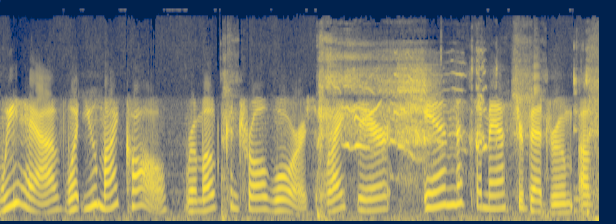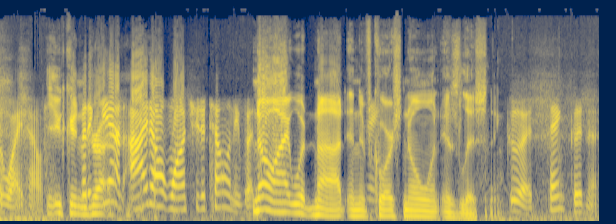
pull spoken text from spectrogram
we have what you might call remote control wars right there in the master bedroom of the White House. You can but dri- again, I don't want you to tell anybody. No, I would not, and of course, no one is listening. Good. Thank goodness.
